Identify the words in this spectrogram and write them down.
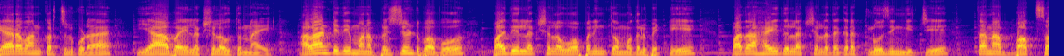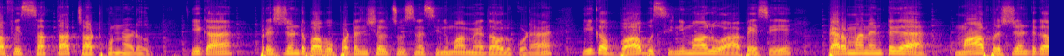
క్యారవాన్ ఖర్చులు కూడా యాభై లక్షలు అవుతున్నాయి అలాంటిది మన ప్రెసిడెంట్ బాబు పది లక్షల ఓపెనింగ్తో మొదలుపెట్టి పదహైదు లక్షల దగ్గర క్లోజింగ్ ఇచ్చి తన బాక్స్ ఆఫీస్ సత్తా చాటుకున్నాడు. ఇక ప్రెసిడెంట్ బాబు పొటెన్షియల్ చూసిన సినిమా మేధావులు కూడా ఇక బాబు సినిమాలు ఆపేసి పెర్మనెంట్గా మా ప్రెసిడెంట్గా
